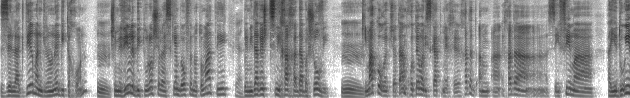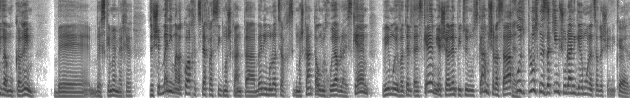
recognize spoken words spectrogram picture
זה להגדיר מנגנוני ביטחון, mm. שמביאים לביטולו של ההסכם באופן אוטומטי, כן. במידה ויש צניחה חדה בשווי. Mm. כי מה קורה? כשאתה חותם על עסקת מכר, אחד, אחד הסעיפים הידועים והמוכרים בהסכמי מכר, זה שבין אם הלקוח הצליח להשיג משכנתה, בין אם הוא לא הצליח להשיג משכנתה, הוא מחויב להסכם, ואם הוא יבטל את ההסכם, ישלם פיצוי מוסכם של 10% כן. פלוס נזקים שאולי נגרמו לצד השני. כן.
